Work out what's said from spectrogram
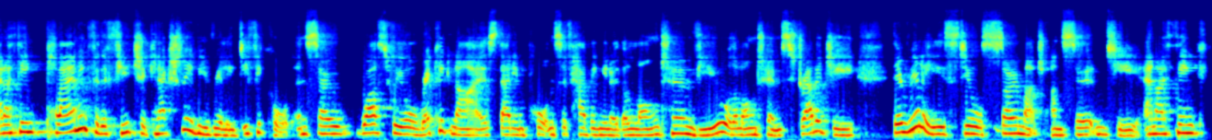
And I think planning for the future can actually be really difficult. And so, whilst we all recognize that importance of having, you know, the long term view or the long term strategy, there really is still so much uncertainty. And I think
